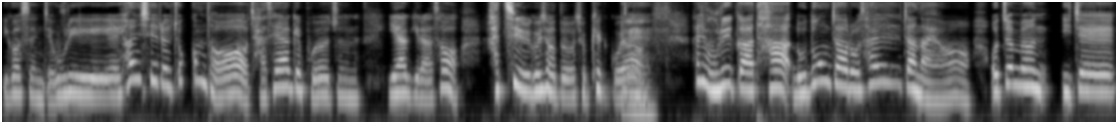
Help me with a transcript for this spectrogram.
이것은 이제 우리의 현실을 조금 더 자세하게 보여주는 이야기라서 같이 읽으셔도 좋겠고요. 네. 사실 우리가 다 노동자로 살잖아요. 어쩌면 이제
